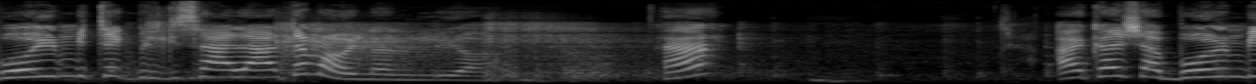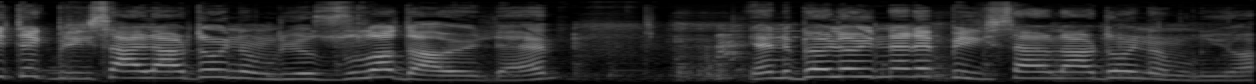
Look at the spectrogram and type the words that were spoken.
Bu oyun bir tek bilgisayarlarda mı oynanılıyor? He? Arkadaşlar bu oyun bir tek bilgisayarlarda oynanılıyor. Zula da öyle. Yani böyle oyunlar hep bilgisayarlarda oynanılıyor.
